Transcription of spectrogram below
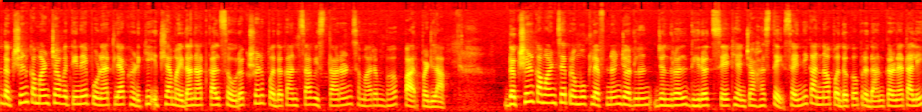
दक्षिण कमांडच्या वतीने पुण्यातल्या खडकी इथल्या मैदानात काल संरक्षण पदकांचा विस्तारण समारंभ पार पडला. दक्षिण कमांडचे प्रमुख lieutenant general general Dheeraj Seth यांच्या हस्ते सैनिकांना पदकं प्रदान करण्यात आली.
